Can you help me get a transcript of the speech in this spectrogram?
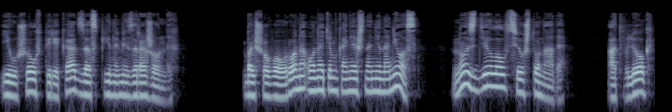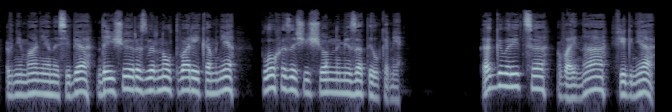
и ушел в перекат за спинами зараженных. Большого урона он этим, конечно, не нанес, но сделал все, что надо. Отвлек внимание на себя, да еще и развернул тварей ко мне плохо защищенными затылками. Как говорится, война – фигня.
